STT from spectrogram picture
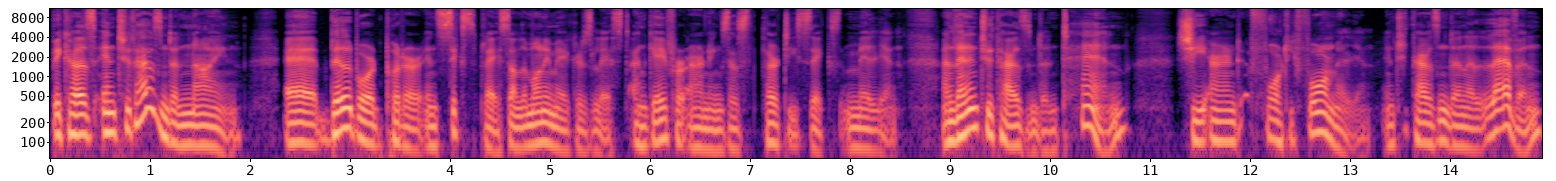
Because in 2009, uh, Billboard put her in sixth place on the Moneymakers list and gave her earnings as 36 million. And then in 2010, she earned 44 million. In 2011,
